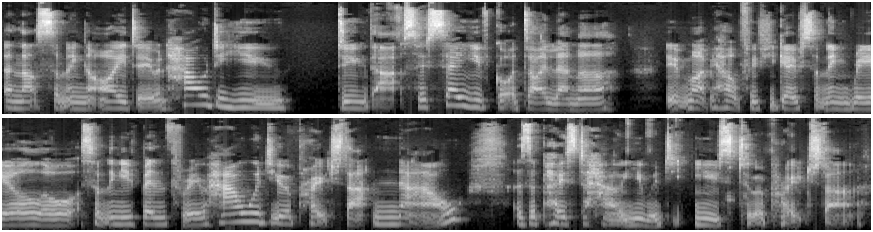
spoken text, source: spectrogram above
And that's something that I do. And how do you do that? So, say you've got a dilemma it might be helpful if you gave something real or something you've been through. How would you approach that now as opposed to how you would used to approach that?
